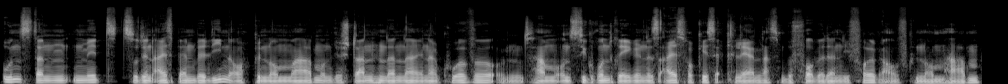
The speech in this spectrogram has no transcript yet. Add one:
uns dann mit zu den Eisbären Berlin auch genommen haben und wir standen dann da in der Kurve und haben uns die Grundregeln des Eishockeys erklären lassen, bevor wir dann die Folge aufgenommen haben.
